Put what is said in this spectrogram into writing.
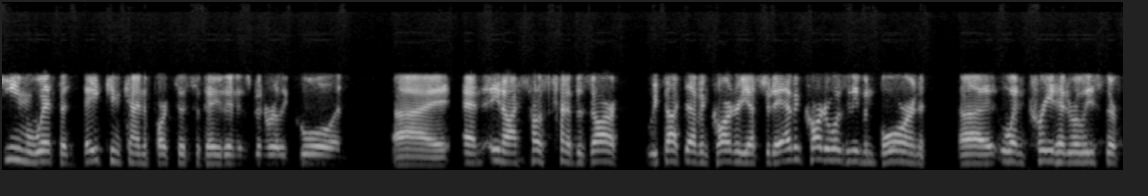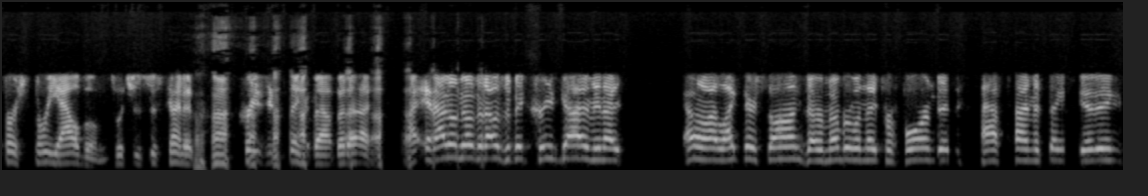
team with that they can kind of participate in has been really cool. And uh, and you know I thought it was kind of bizarre. We talked to Evan Carter yesterday. Evan Carter wasn't even born uh, when Creed had released their first three albums, which is just kind of crazy to think about. But uh, I, and I don't know that I was a big Creed guy. I mean, I I don't know. I like their songs. I remember when they performed at halftime at Thanksgiving,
